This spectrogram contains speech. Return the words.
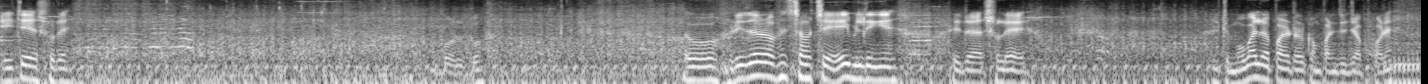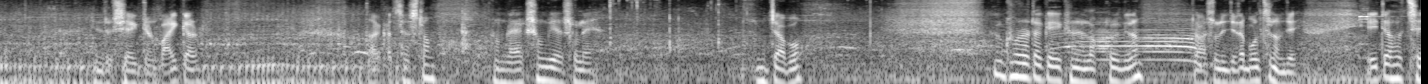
এইটাই আসলে বলব। তো হৃদয়ের অফিসটা হচ্ছে এই বিল্ডিংয়ে হৃদয় আসলে একটি মোবাইল অপারেটর কোম্পানিতে জব করে। কিন্তু সে একজন বাইকার তার কাছে আসলাম। আমরা একসঙ্গে আসলে যাব। ঘোড়াটাকে এখানে লক করে দিলাম। তো আসলে যেটা বলছিলাম যে এইটা হচ্ছে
